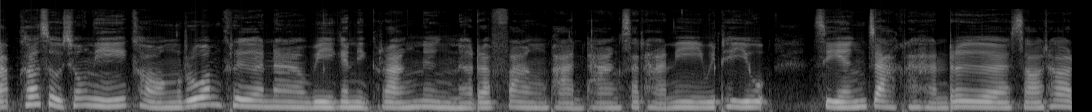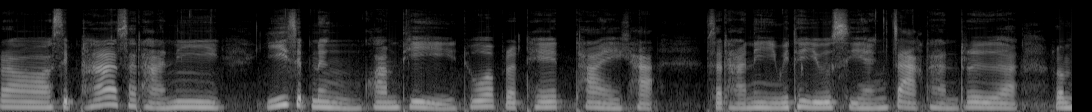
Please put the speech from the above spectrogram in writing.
ลับเข้าสู่ช่วงนี้ของร่วมเครือนาวีกันอีกครั้งหนึ่งนะรับฟังผ่านทางสถานีวิทยุ เสียงจากทหารเรือ สทร 15 สถานี 21 ความถี่ทั่วประเทศไทยค่ะ สถานีวิทยุเสียงจากฐานเรือ รวม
